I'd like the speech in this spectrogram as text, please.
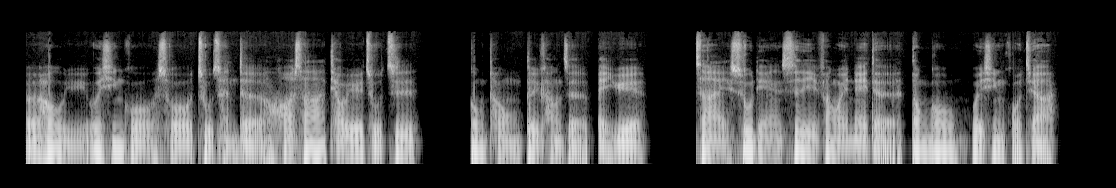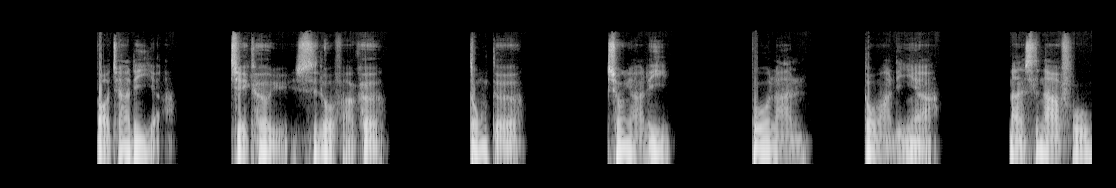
而后与卫星国所组成的华沙条约组织共同对抗着北约。在苏联势力范围内的东欧卫星国家：保加利亚、捷克与斯洛伐克、东德。匈牙利、波兰、多马尼亚、南斯拉夫，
